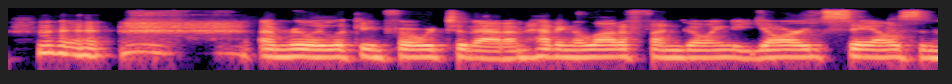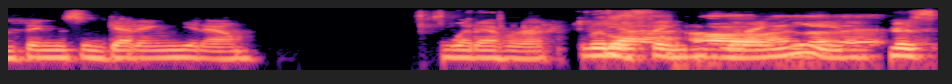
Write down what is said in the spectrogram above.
I'm really looking forward to that. I'm having a lot of fun going to yard sales and things and getting, you know, whatever little yeah. things oh, that I, I need because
